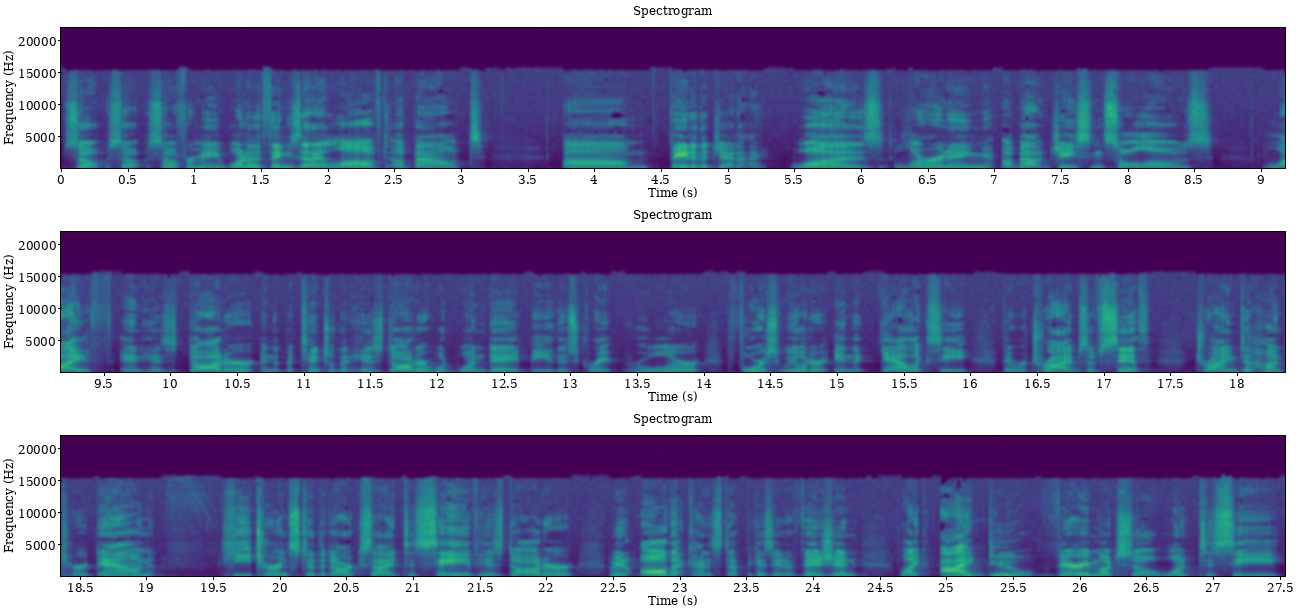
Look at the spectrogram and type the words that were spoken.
so so so for me, one of the things that I loved about um, Fate of the Jedi was learning about Jacen Solo's life and his daughter and the potential that his daughter would one day be this great ruler, force wielder in the galaxy. There were tribes of Sith trying to hunt her down. He turns to the dark side to save his daughter. I mean, all that kind of stuff because he had a vision. Like, I do very much so want to see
